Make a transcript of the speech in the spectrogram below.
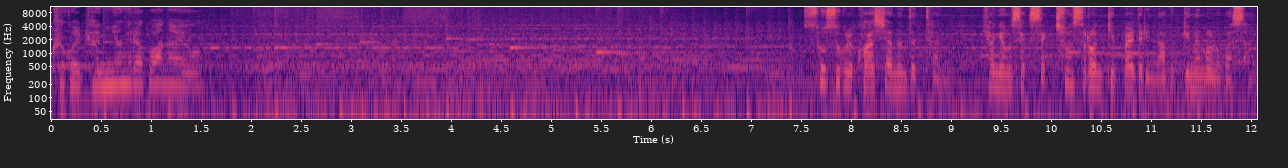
그걸 변명이라고 하나요? 소속을 과시하는 듯한 형형색색 촌스러운 깃발들이 나부끼는 걸로 봐선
